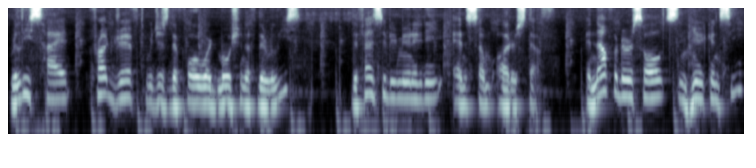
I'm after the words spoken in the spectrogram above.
release height, front drift, which is the forward motion of the release, defensive immunity, and some other stuff. And now for the results, and here you can see,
